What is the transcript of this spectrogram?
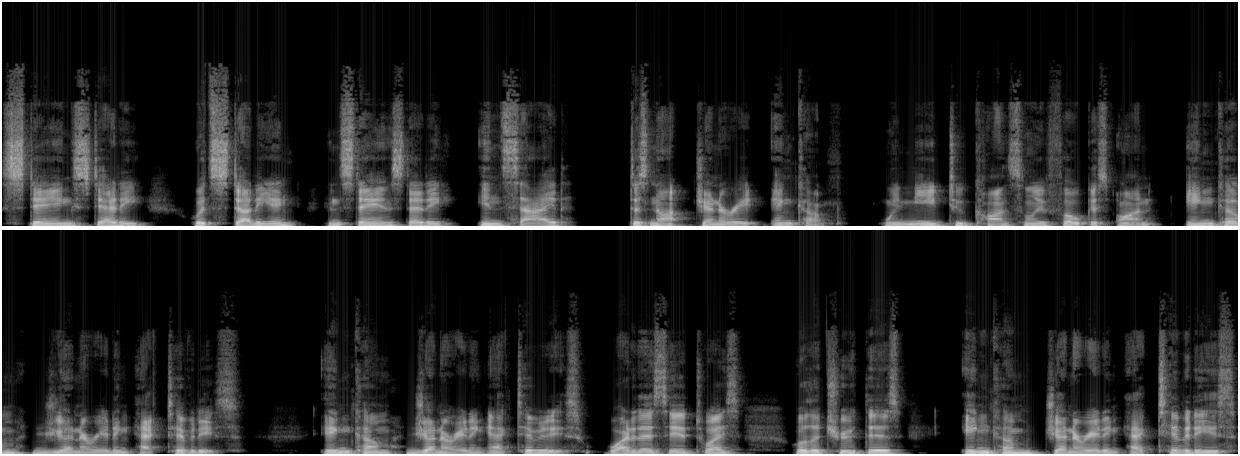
staying steady with studying and staying steady inside does not generate income. We need to constantly focus on income generating activities. Income generating activities. Why did I say it twice? Well, the truth is, income generating activities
